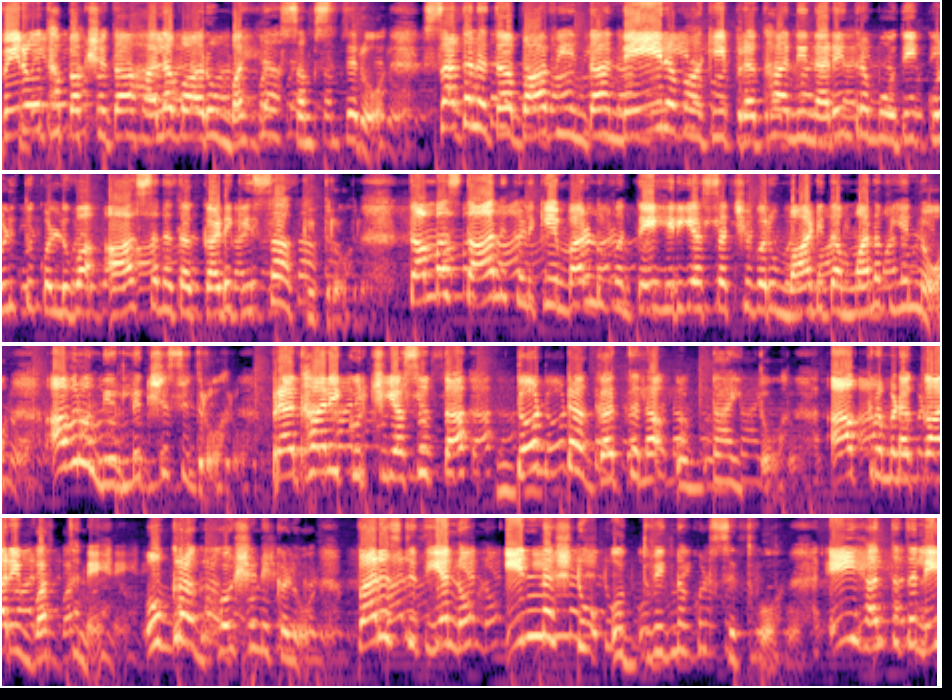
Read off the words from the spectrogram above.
ವಿರೋಧ ಪಕ್ಷದ ಹಲವಾರು ಮಹಿಳಾ ಸಂಸದರು ಸದನದ ಬಾವಿಯಿಂದ ನೇರವಾಗಿ ಪ್ರಧಾನಿ ನರೇಂದ್ರ ಮೋದಿ ಕುಳಿತುಕೊಳ್ಳುವ ಆಸನದ ಕಡೆಗೆ ಸಾಕಿದ್ರು. ತಮ್ಮ ಸ್ಥಾನಗಳಿಗೆ ಮರಳುವಂತೆ ಹಿರಿಯ ಸಚಿವರು ಮಾಡಿದ ಮನವಿಯನ್ನು ಅವರು ನಿರ್ಲಕ್ಷಿಸಿದ್ರು. ಪ್ರಧಾನಿ ಕುರ್ಚಿಯ ಸುತ್ತ ದೊಡ್ಡ ಗದ್ದಲ ಉಂಟಾಯಿತು. ಆಕ್ರಮಣಕಾರಿ ವರ್ತನೆ, ಉಗ್ರ ಘೋಷಣೆಗಳು, ಪರಿಸ್ಥಿತಿಯನ್ನು ಇನ್ನಷ್ಟು ಉದ್ವಿಗ್ನಗೊಳಿಸಿದ್ವು. ಈ ಹಂತದಲ್ಲಿ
